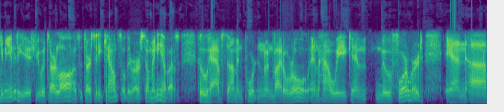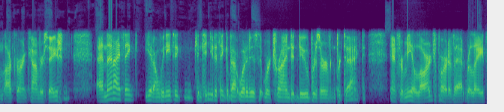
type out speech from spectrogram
community issue. It's our laws. It's our city council. There are so many of us who have some important and vital role in how we can move forward in um, our current conversation. And then I think, you know, we need to continue to think about what it is that we're trying to do, preserve, and protect. And for me, a large part of that relates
